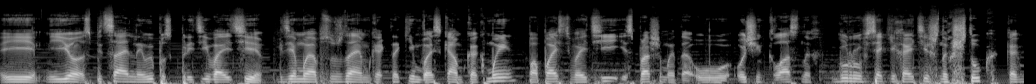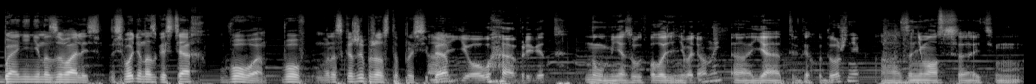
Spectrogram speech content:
и ее специальный выпуск «Прийти в IT», где мы обсуждаем, как таким войскам, как мы, попасть в IT и спрашиваем это у очень классных гуру всяких айтишных штук, как бы они ни назывались. Сегодня у нас в гостях Вова. Вов, расскажи, пожалуйста, про себя. А, йоу, привет. Ну, меня зовут Володя Неваленый, а, я 3D-художник, а, занимался этим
